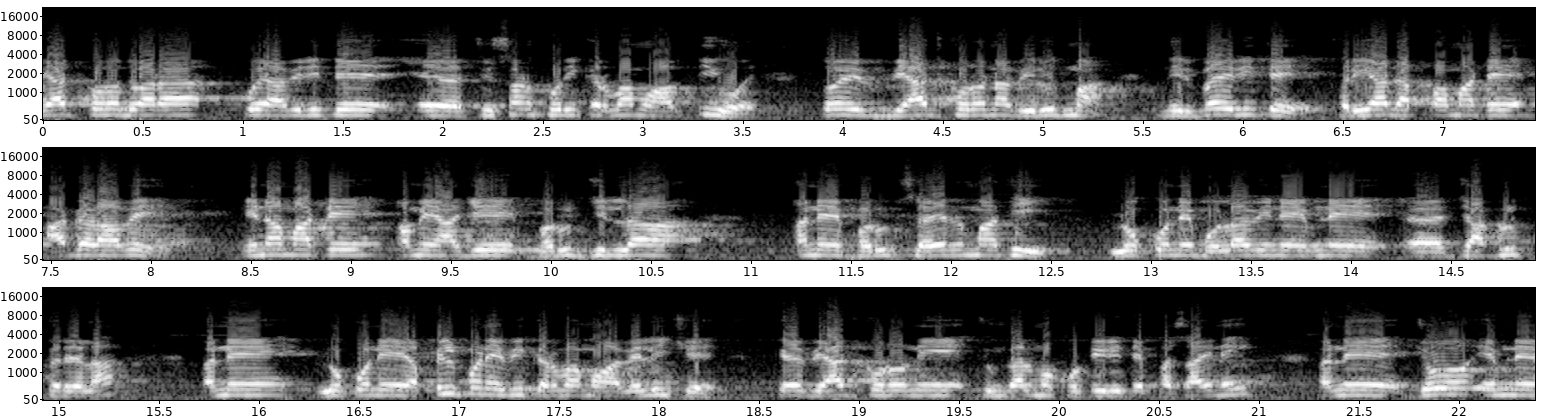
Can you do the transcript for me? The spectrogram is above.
વ્યાજખોરો દ્વારા કોઈ આવી રીતે ચૂસણખોરી કરવામાં આવતી હોય, તો એ વ્યાજખોરોના વિરુદ્ધમાં નિર્ભય રીતે ફરિયાદ આપવા માટે આગળ આવે. એના માટે અમે આજે ભરૂચ જિલ્લા અને ભરૂચ શહેરમાંથી લોકોને બોલાવીને એમને જાગૃત કરેલા અને લોકોને અપીલ પણ એવી કરવામાં આવેલી છે કે વ્યાજખોરોની ચુંગાલમાં ખોટી રીતે ફસાય નહીં. અને જો એમને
